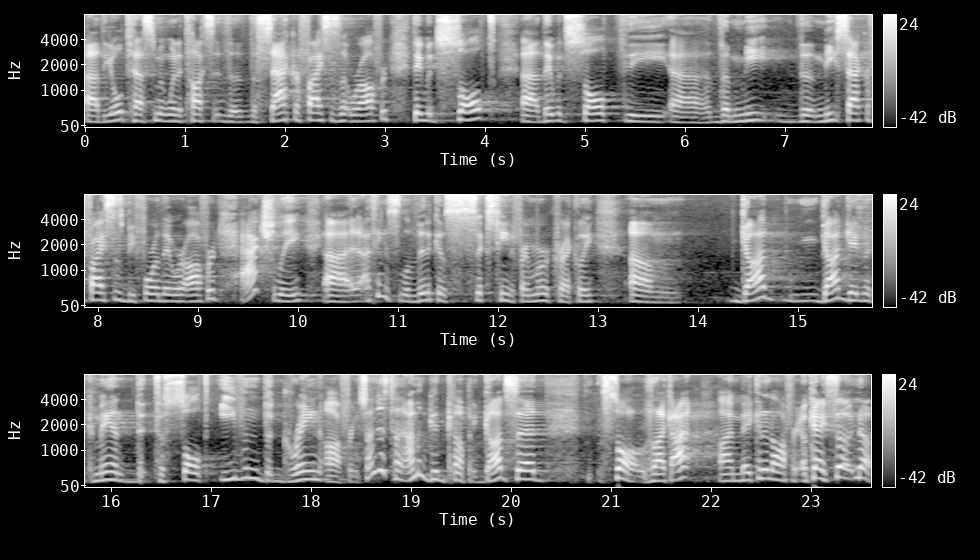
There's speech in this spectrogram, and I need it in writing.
uh, the Old Testament when it talks the, the sacrifices that were offered, they would salt uh, they would salt the uh, the meat the meat sacrifices before they were offered. Actually, uh, I think it's Leviticus 16 if I remember correctly. Um, God, God gave them a command to salt even the grain offering. So I'm just telling you, I'm in good company. God said, salt. Like I, I'm making an offering. Okay, so no,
